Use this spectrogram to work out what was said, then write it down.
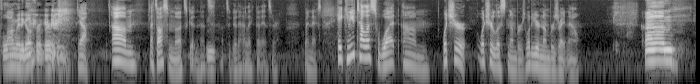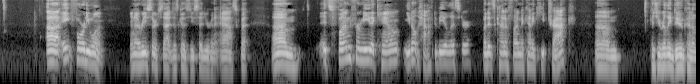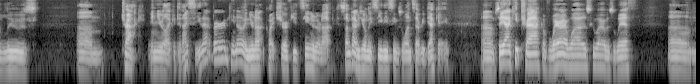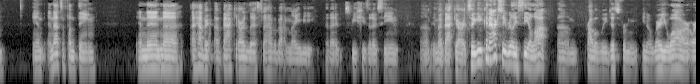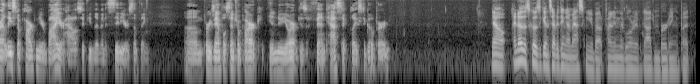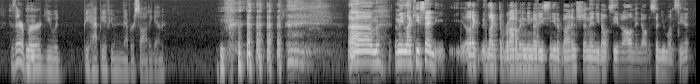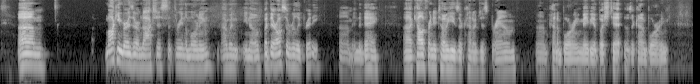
it's a long way to go for a bird. yeah, um, that's awesome though. That's good. That's mm. that's a good. I like that answer my next. Hey, can you tell us what um what's your what's your list numbers? What are your numbers right now? Um, uh, eight forty one, and I researched that just because you said you're going to ask. But um, it's fun for me to count. You don't have to be a lister, but it's kind of fun to kind of keep track Um, because um, you really do kind of lose um, track. And you're like did i see that bird? You know and you're not quite sure if you'd seen it or not because sometimes you only see these things once every decade. Um, so yeah i keep track of where i was who i was with um, and and that's a fun thing. And then uh, i have a, a, backyard list. I have about 90 that i species that i've seen um, in my backyard. So you can actually really see a lot um, probably just from you know where you are or at least a park nearby your house if you live in a city or something um, for example, Central Park in New York is a fantastic place to go bird. Now, I know this goes against everything I'm asking you about finding the glory of God and birding, but is there a mm-hmm. bird mm. you would be happy if you never saw it again? um, I mean, like you said, like like the robin, you know, you see it a bunch and then you don't see it at all, and then all of a sudden you want to see it. Um, Mockingbirds are obnoxious at three in the morning. I wouldn't, you know, but they're also really pretty um, in the day. Uh, California towhees are kind of just brown, um, kind of boring. Maybe a bush tit; those are kind of boring.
